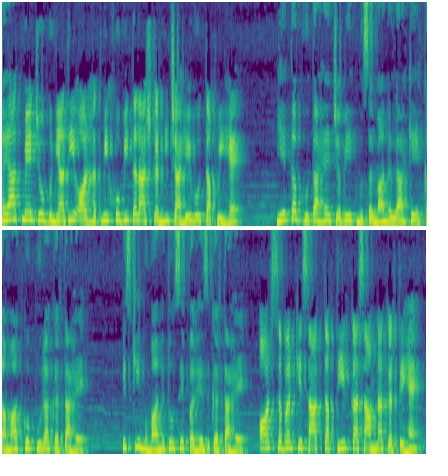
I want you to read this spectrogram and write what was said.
حیات میں جو بنیادی اور حتمی خوبی تلاش کرنی چاہیے وہ تقوی ہے۔ یہ تب ہوتا ہے جب ایک مسلمان اللہ کے احکامات کو پورا کرتا ہے۔ اس کی ممانتوں سے پرہیز کرتا ہے اور صبر کے ساتھ تقدیر کا سامنا کرتے ہیں۔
